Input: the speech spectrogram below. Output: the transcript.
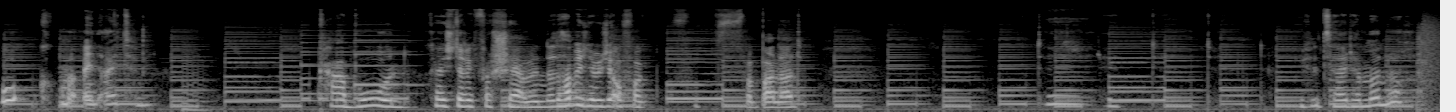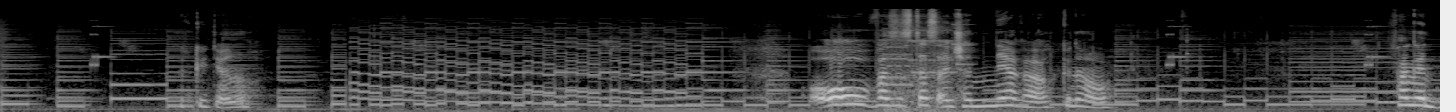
Oh, guck mal, ein Item. Carbon. Kann ich direkt verscherbeln. Das habe ich nämlich auch ver verballert. Wie viel Zeit haben wir noch? Das geht ja noch. Oh, was ist das? Ein Chanera. Genau. Fangen.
